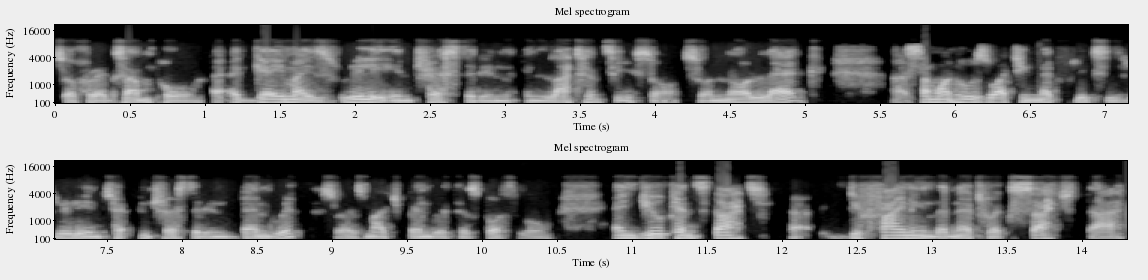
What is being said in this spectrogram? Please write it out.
So, for example, a gamer is really interested in, in latency, so, so no lag. Uh, someone who's watching Netflix is really inter- interested in bandwidth, so as much bandwidth as possible. And you can start uh, defining the network such that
